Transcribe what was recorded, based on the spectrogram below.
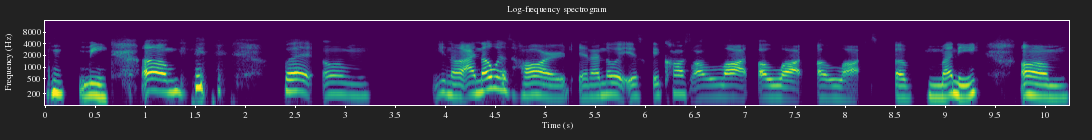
me. Um, but um, you know, I know it's hard and I know it is it costs a lot, a lot, a lot of money. Um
